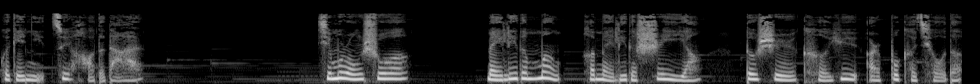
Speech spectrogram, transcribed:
会给你最好的答案。席慕容说：“美丽的梦和美丽的诗一样，都是可遇而不可求的，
